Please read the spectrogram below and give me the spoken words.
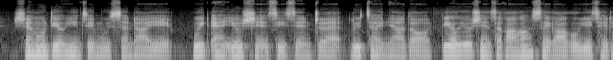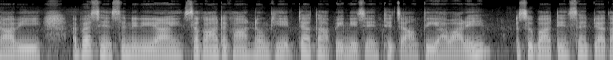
။ရန်ကုန်တရုတ်ယဉ်ကျေးမှုစင်တာရဲ့ Weed and ရုပ်ရှင်အစီအစဉ်အတွက်လူကြိုက်များသောတရုတ်ရုပ်ရှင်ဇာတ်ကားကောင်း၁၀ကားကိုရွေးချယ်ထားပြီးအပတ်စဉ်စနေနေ့တိုင်းဇာတ်ကားတကားနှုံဖြင့်ပြသပေးနေခြင်းဖြစ်ကြောင်းသိရပါတယ်။ အဆိုပါတင်ဆက်ပြသ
